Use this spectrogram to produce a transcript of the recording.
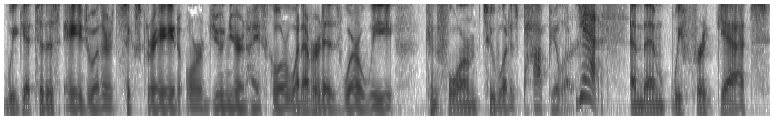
we get to this age, whether it's sixth grade or junior in high school or whatever it is, where we conform to what is popular. Yes. And then we forget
